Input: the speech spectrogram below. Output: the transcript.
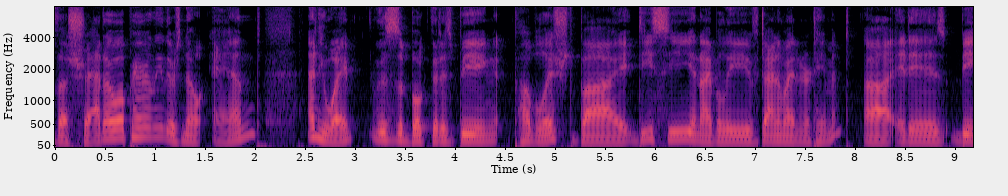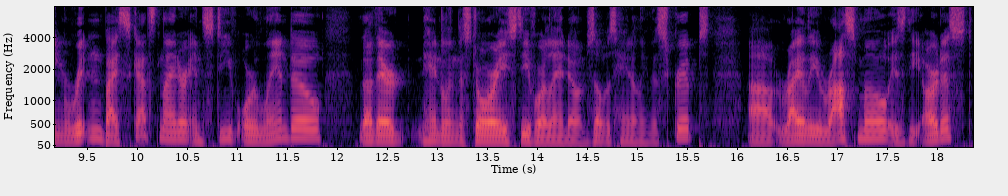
the Shadow, apparently. There's no and. Anyway, this is a book that is being published by DC and I believe Dynamite Entertainment. Uh, it is being written by Scott Snyder and Steve Orlando. Uh, they're handling the story. Steve Orlando himself is handling the scripts. Uh, Riley Rossmo is the artist.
